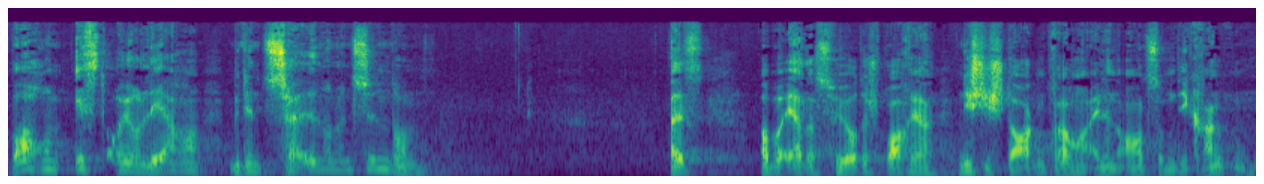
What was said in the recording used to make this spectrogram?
warum ist euer Lehrer mit den Zöllnern und Sündern? Als aber er das hörte, sprach er, nicht die Starken brauchen einen Arzt, sondern die Kranken.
